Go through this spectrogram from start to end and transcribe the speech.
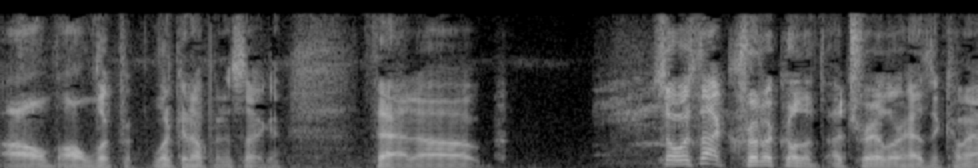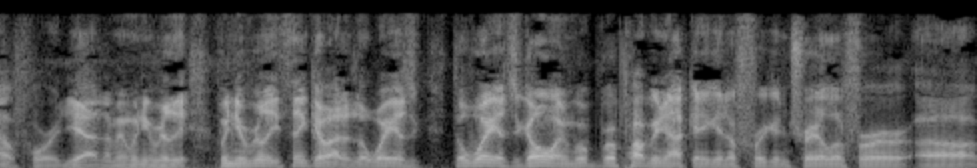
I'll I'll look look it up in a second. That uh, so it's not critical that a trailer hasn't come out for it yet. I mean, when you really when you really think about it, the way it's the way it's going, we're, we're probably not going to get a friggin' trailer for uh,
